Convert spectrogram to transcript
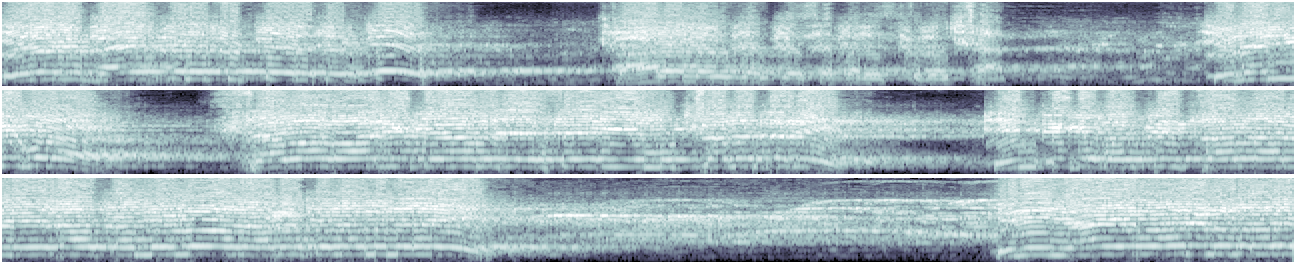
ఈరోజు బ్యాంకుల చుట్టూరు తిరుగుతూ చాలా మంది చంపేసే పరిస్థితికి వచ్చారు ఇవన్నీ కూడా శవ రాజకీయాలు చేసే ఈ ముఖ్యమంత్రిని ఇంటికి పంపించాలా లేదా తమ్ముళ్ళు అని అడుగుతున్నాను మిమ్మల్ని. ఇది న్యాయమని మిమ్మల్ని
